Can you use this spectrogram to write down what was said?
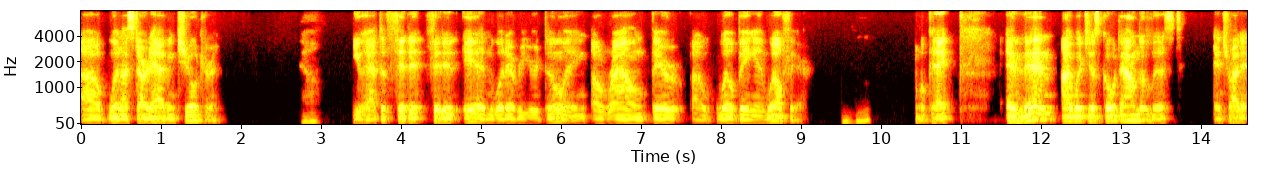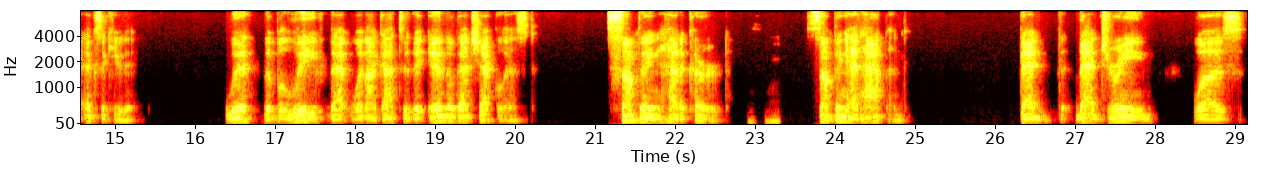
uh, when I started having children. Yeah. You had to fit it fit it in whatever you're doing around their uh, well-being and welfare. Mm-hmm. Okay and then I would just go down the list and try to execute it with the belief that when I got to the end of that checklist, something had occurred, mm-hmm. something had happened. That that dream was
